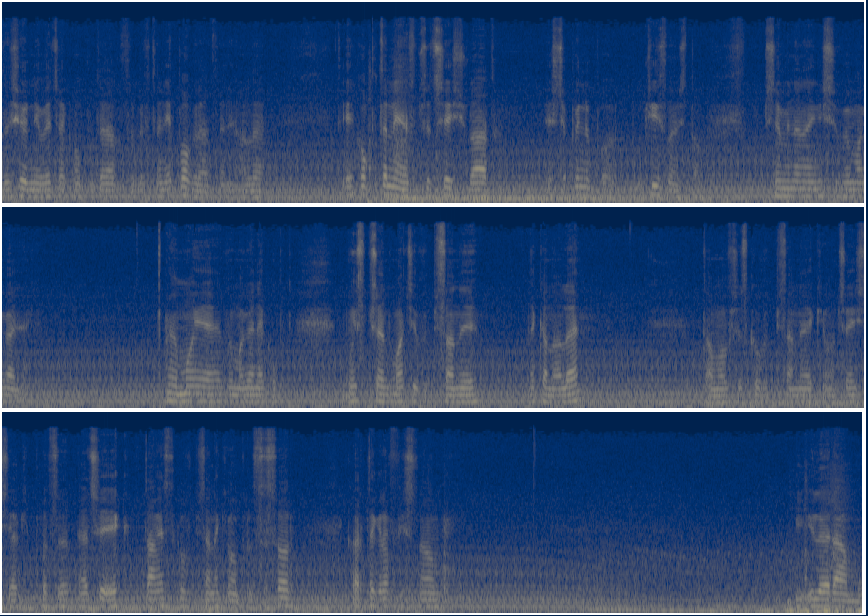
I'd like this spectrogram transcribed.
ze średniowiecza komputera, to sobie w to nie pogra, co nie? ale taki komputer nie jest sprzed 6 lat, jeszcze powinno po- ucisnąć to, przynajmniej na najniższych wymaganiach. E, Moje wymagania komput- mój sprzęt macie wypisany na kanale. Tam mam wszystko wypisane, jakie mam części, jaki procesor, znaczy jak, tam jest tylko wypisane, jaki mam procesor, kartę graficzną i ile RAMu,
